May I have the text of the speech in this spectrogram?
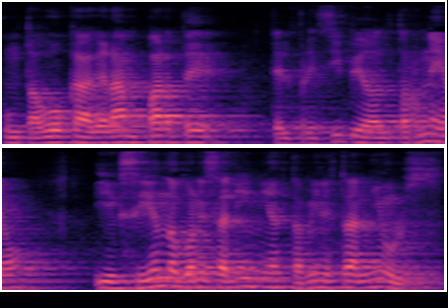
junto a Boca gran parte del principio del torneo. Y siguiendo con esa línea también está Newell's,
